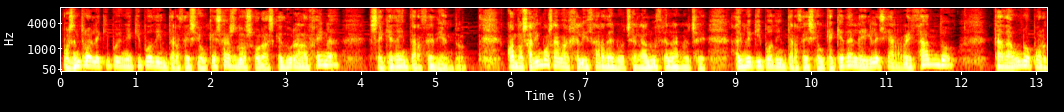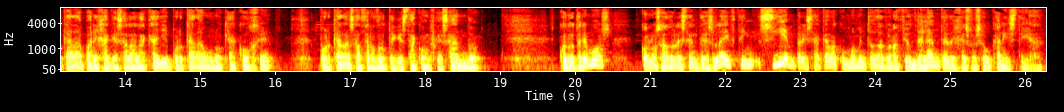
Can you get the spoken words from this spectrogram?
pues dentro del equipo hay un equipo de intercesión que esas dos horas que dura la cena se queda intercediendo. Cuando salimos a evangelizar de noche, en la luz en la noche, hay un equipo de intercesión que queda en la iglesia rezando cada uno por cada pareja que sale a la calle por cada uno que acoge por cada sacerdote que está confesando. Cuando tenemos con los adolescentes lifting, siempre se acaba con un momento de adoración delante de Jesús Eucaristía,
